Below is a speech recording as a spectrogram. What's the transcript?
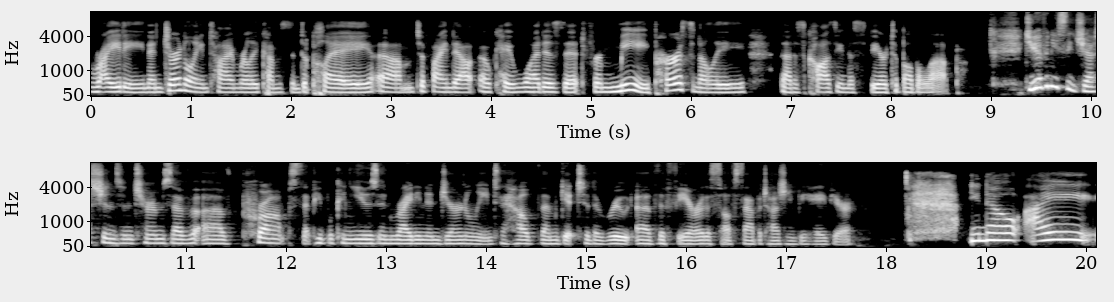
writing and journaling time really comes into play um, to find out okay what is it for me personally that is causing this fear to bubble up? Do you have any suggestions in terms of, of prompts that people can use in writing and journaling to help them get to the root of the fear or the self-sabotaging behavior? You know i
